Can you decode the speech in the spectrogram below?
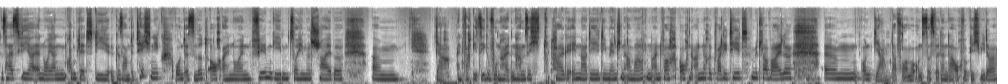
Das heißt, wir erneuern komplett die gesamte Technik und es wird auch einen neuen Film geben zur Himmelsscheibe. Ähm, ja, einfach die Sehgewohnheiten haben sich total geändert. Die, die Menschen erwarten einfach auch eine andere Qualität mittlerweile. Ähm, und ja, da freuen wir uns, dass wir dann da auch wirklich wieder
